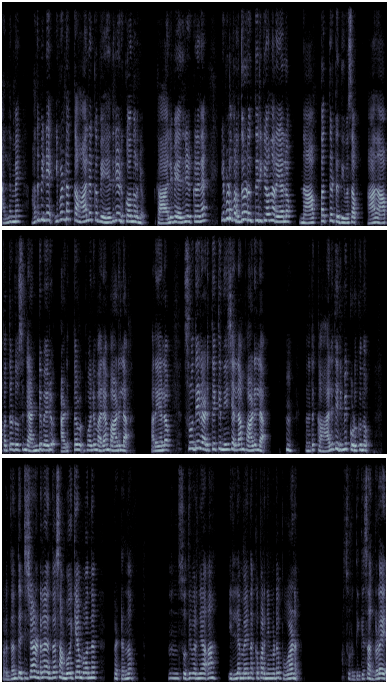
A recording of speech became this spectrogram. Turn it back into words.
അല്ലമ്മേ അത് പിന്നെ ഇവളുടെ കാലൊക്കെ വേദന എടുക്കുവാന്ന് പറഞ്ഞു. കാൽ വേദന എടുക്കണേ ഇവൾ വ്രതം എടുത്തിരിക്കുവാന്ന് അറിയാലോ. നാപ്പത്തെട്ട് ദിവസം. ആ നാപ്പത്തെട്ട് ദിവസം രണ്ടുപേരും അടുത്ത പോലും വരാൻ പാടില്ല. അറിയാലോ ശ്രുതിയുടെ അടുത്തേക്ക് നീ ചെല്ലാൻ പാടില്ല. എന്നിട്ട് കാൽ തിരുമ്മി കൊടുക്കുന്നു. വ്രതം തെറ്റിച്ചാണ്ടല്ലോ എന്താ സംഭവിക്കാൻ പോകുന്നത്. പെട്ടെന്ന് ശ്രുതി പറഞ്ഞ ആ ഇല്ലമ്മ എന്നൊക്കെ പറഞ്ഞങ്ങോട്ട് പോവാണ്. ശ്രുതിക്ക് സങ്കടമായി.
